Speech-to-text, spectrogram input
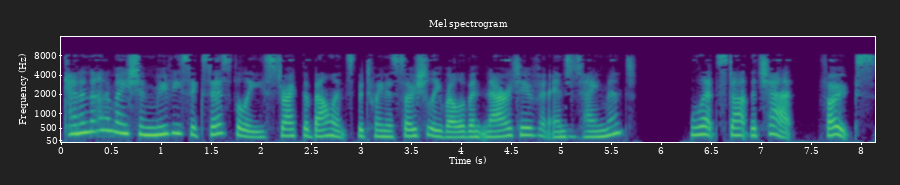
Can an animation movie successfully strike the balance between a socially relevant narrative and entertainment? Let's start the chat, folks.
